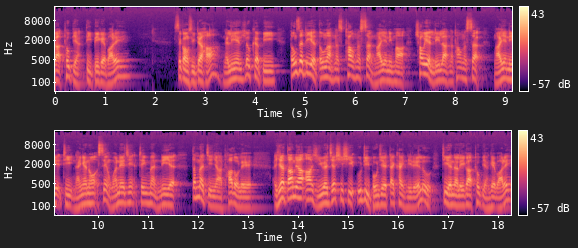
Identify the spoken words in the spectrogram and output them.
ကထုတ်ပြန်အသိပေးခဲ့ပါတယ်။စစ်ကောင်စီတပ်ဟာငလျင်လှုပ်ခတ်ပြီး 31ရက်3လ2025ရက်နေ့မှ6ရက်4လ2025ရက်နေ့အထိနိုင်ငံတော်အဆင့်ဝန်내ချင်းအထိတ်မှတ်နေ့ရက်သတ်မှတ်ကြေညာထားတော်လဲအရက်သားများအားရည်ရွယ်ချက်ရှိရှိဥတီဘုံကျဲတိုက်ခိုက်နေတယ်လို့ TNL ကထုတ်ပြန်ခဲ့ပါတယ်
